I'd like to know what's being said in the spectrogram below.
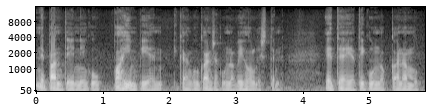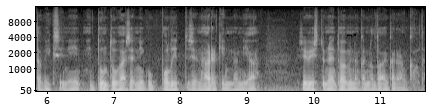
ne pantiin niin kuin pahimpien ikään kuin kansakunnan vihollisten eteen ja tikunnokkaan ammuttaviksi, niin, niin tuntuuhan se niin kuin poliittisen harkinnan ja sivistyneen toiminnan kannalta aika rankalta.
